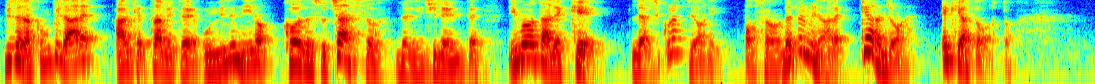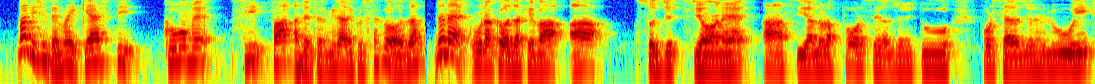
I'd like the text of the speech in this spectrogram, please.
bisogna compilare anche tramite un disegnino cosa è successo dell'incidente in modo tale che le assicurazioni possano determinare chi ha ragione e chi ha torto. Ma vi siete mai chiesti come si fa a determinare questa cosa? Non è una cosa che va a soggezione, ah sì, allora forse hai ragione tu, forse hai ragione lui,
